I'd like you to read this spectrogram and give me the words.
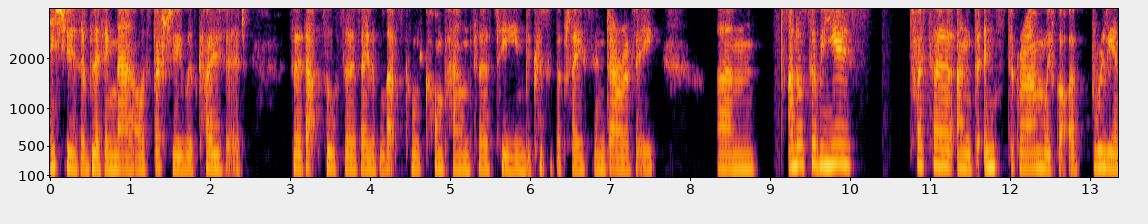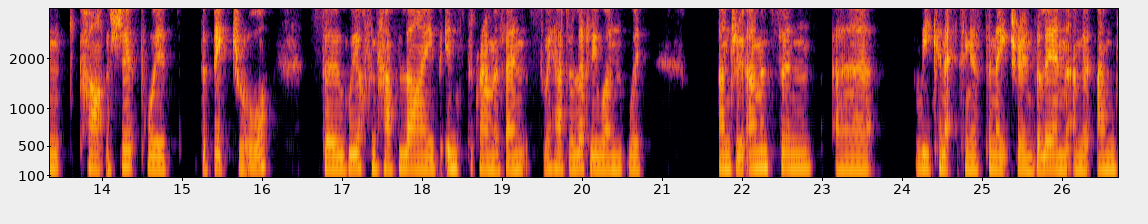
issues of living now, especially with COVID. So that's also available. That's called Compound 13 because of the place in Dharavi. Um, and also we use Twitter and Instagram. We've got a brilliant partnership with the Big Draw. So we often have live Instagram events. We had a lovely one with Andrew Amundsen, uh, reconnecting us to nature in Berlin, and, and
